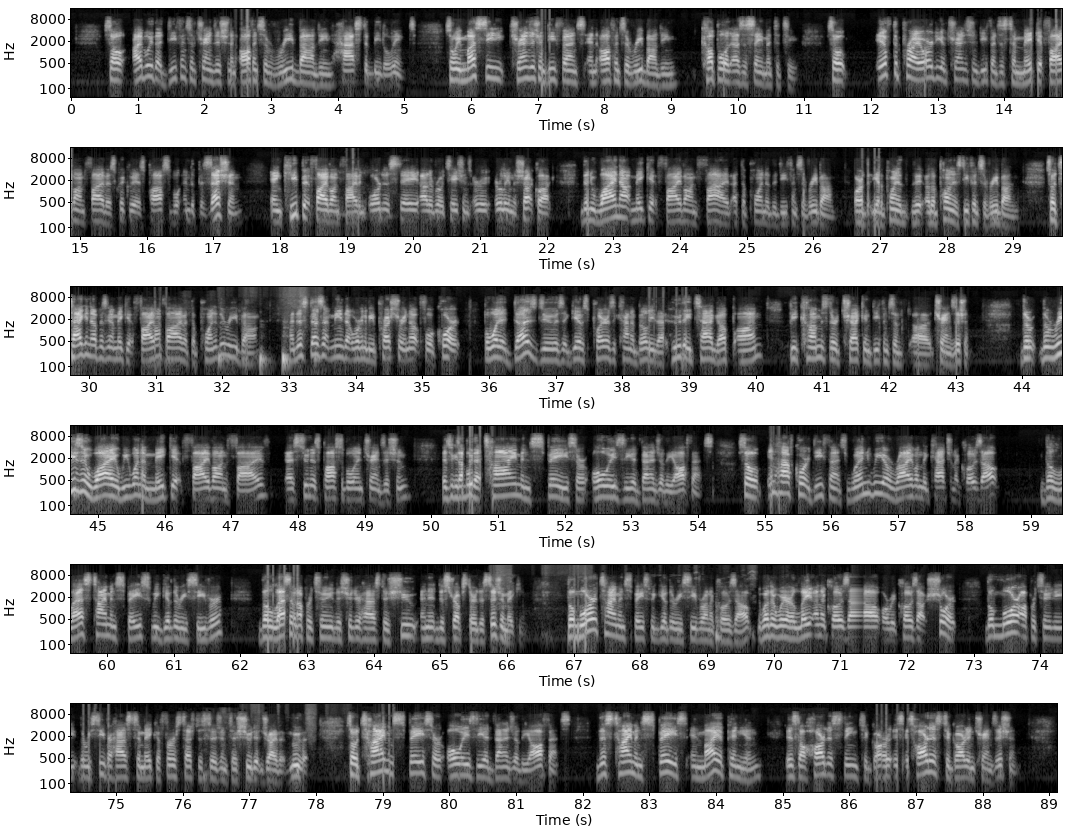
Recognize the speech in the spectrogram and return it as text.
So I believe that defensive transition and offensive rebounding has to be linked. So we must see transition defense and offensive rebounding coupled as the same entity. So if the priority of transition defense is to make it five on five as quickly as possible in the possession and keep it five on five in order to stay out of rotations early, early in the shot clock, then why not make it five on five at the point of the defensive rebound? or the, yeah, the point of the, of the opponent's defensive rebound. So tagging up is going to make it five on five at the point of the rebound. And this doesn't mean that we're going to be pressuring up full court. But what it does do is it gives players accountability that who they tag up on becomes their check and defensive uh, transition. The, the reason why we want to make it five on five as soon as possible in transition is because I believe that time and space are always the advantage of the offense. So in half court defense, when we arrive on the catch and a closeout, the less time and space we give the receiver, the less of an opportunity the shooter has to shoot, and it disrupts their decision making. the more time and space we give the receiver on a closeout, whether we're late on a closeout or we close out short, the more opportunity the receiver has to make a first touch decision to shoot it, drive it, move it. So time and space are always the advantage of the offense. This time and space, in my opinion, is the hardest thing to guard. It's, it's hardest to guard in transition.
